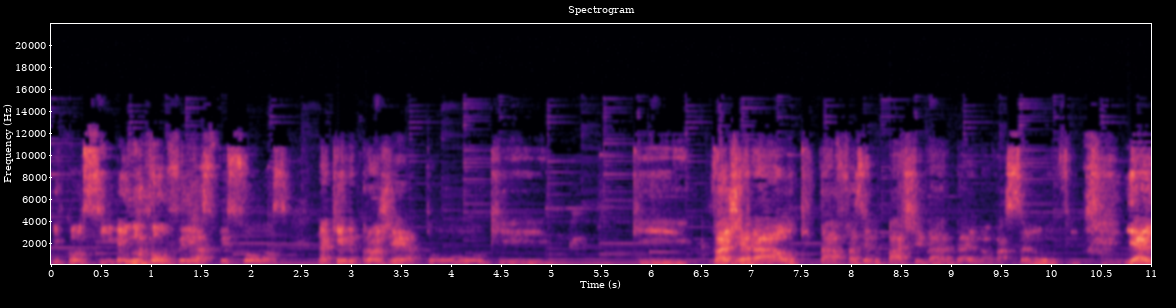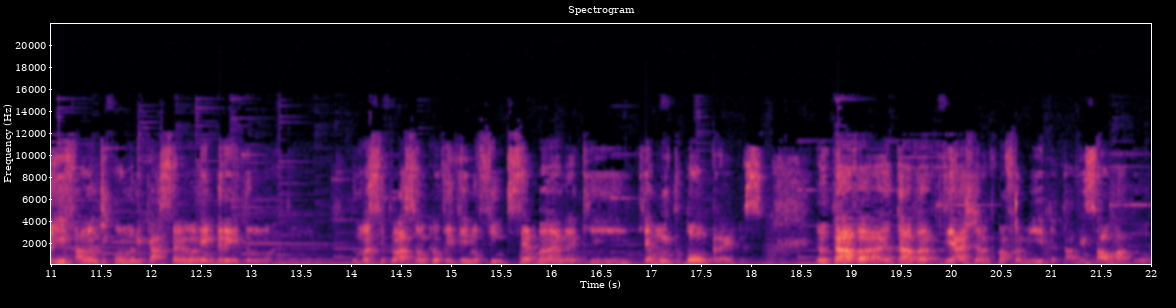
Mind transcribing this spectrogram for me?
e consiga envolver as pessoas naquele projeto que que vai gerar ou que está fazendo parte da, da, inovação, enfim. E aí, falando de comunicação, eu lembrei de uma, de uma situação que eu vivi no fim de semana que, que é muito bom para isso. Eu estava eu tava viajando com a família, estava em Salvador,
